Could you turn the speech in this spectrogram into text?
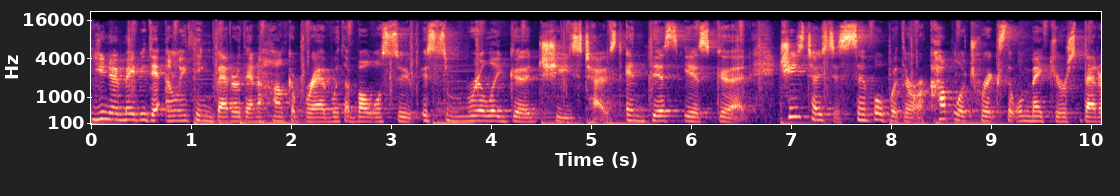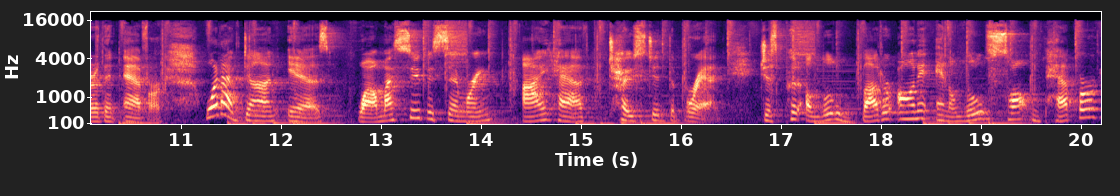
You know, maybe the only thing better than a hunk of bread with a bowl of soup is some really good cheese toast, and this is good. Cheese toast is simple, but there are a couple of tricks that will make yours better than ever. What I've done is while my soup is simmering, I have toasted the bread. Just put a little butter on it and a little salt and pepper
